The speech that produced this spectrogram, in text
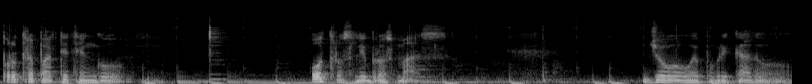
por otra parte, tengo otros libros más. Yo he publicado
